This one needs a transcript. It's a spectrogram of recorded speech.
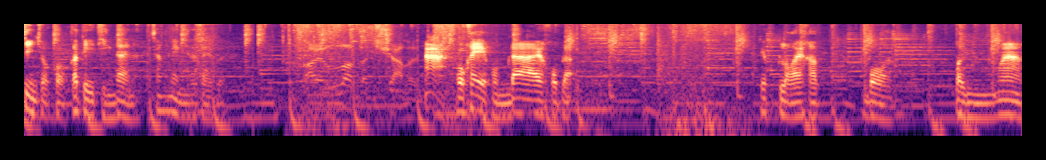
จริงเฉาะเกาะก็ตีทิ้งได้นะช่างแม่งจะใส่เบอร์ I love a challenge. อะโอเคผมได้ครบละเรียบร้อยครับ บอร์ด ปึงมาก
